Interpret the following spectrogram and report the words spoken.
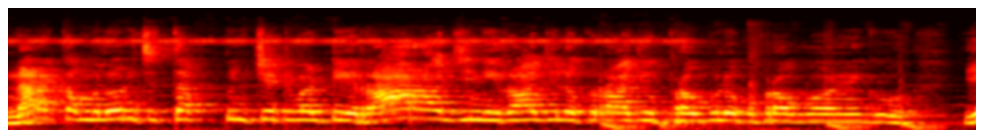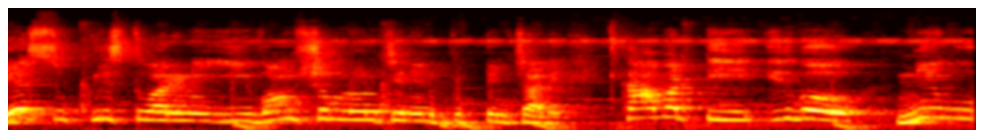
నరకంలో నుంచి తప్పించేటువంటి రారాజుని రాజులకు రాజు ప్రభులకు ప్రభు అని యేసు క్రీస్తు వారిని ఈ వంశంలో నుంచి నేను పుట్టించాలి కాబట్టి ఇదిగో నీవు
